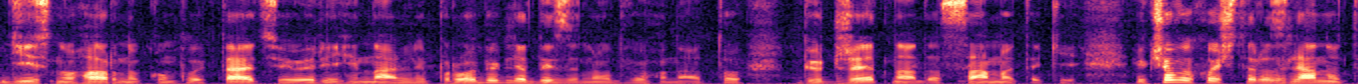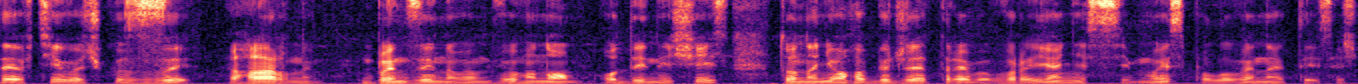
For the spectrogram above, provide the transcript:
дійсно гарну комплектацію, оригінальний пробіг для дизельного двигуна, то бюджет треба саме такий. Якщо ви хочете розглянути автівочку з гарним бензиновим двигуном 1,6, то на нього бюджет треба в районі 7,5 тисяч.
